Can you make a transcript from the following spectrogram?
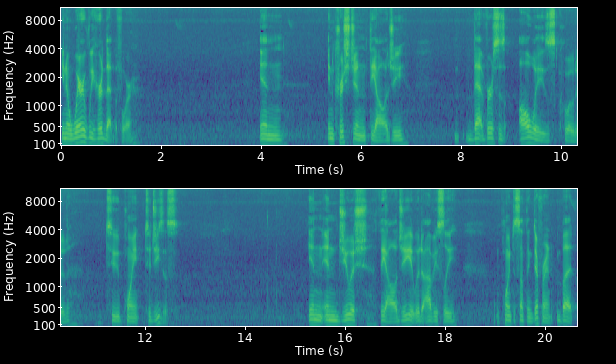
you know, where have we heard that before? In, in Christian theology, that verse is always quoted to point to Jesus. In, in Jewish theology, it would obviously point to something different, but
